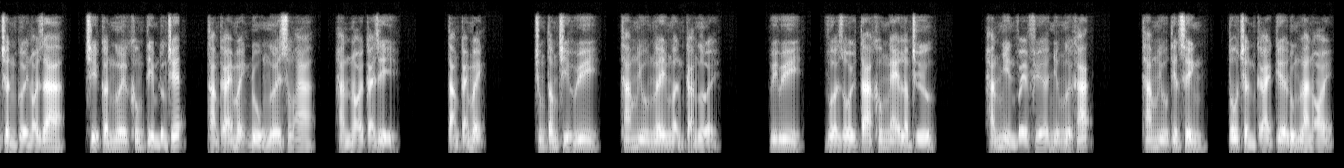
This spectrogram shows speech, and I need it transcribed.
trần cười nói ra, chỉ cần ngươi không tìm đường chết, tám cái mệnh đủ ngươi sống à hắn nói cái gì? Tám cái mệnh. Trung tâm chỉ huy, tham mưu ngây ngẩn cả người. Uy uy, vừa rồi ta không nghe lầm chứ? Hắn nhìn về phía những người khác. Tham mưu tiên sinh, tô trần cái kia đúng là nói,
